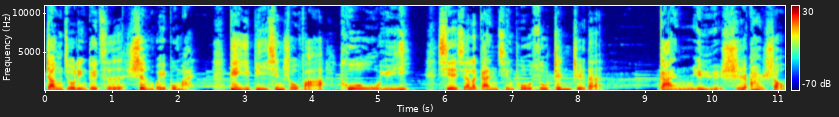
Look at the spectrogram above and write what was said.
张九龄对此甚为不满，便以比兴手法托物寓意，写下了感情朴素真挚的《感遇十二首》。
